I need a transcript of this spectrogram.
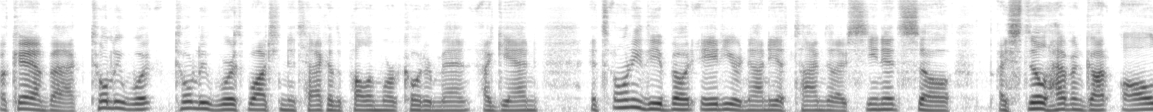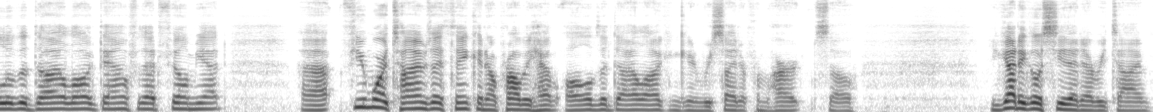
Okay, I'm back. Totally, totally worth watching Attack of the Polymortar Coated Man again. It's only the about 80 or 90th time that I've seen it, so I still haven't got all of the dialogue down for that film yet. A uh, few more times, I think, and I'll probably have all of the dialogue and can recite it from heart. So you got to go see that every time.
